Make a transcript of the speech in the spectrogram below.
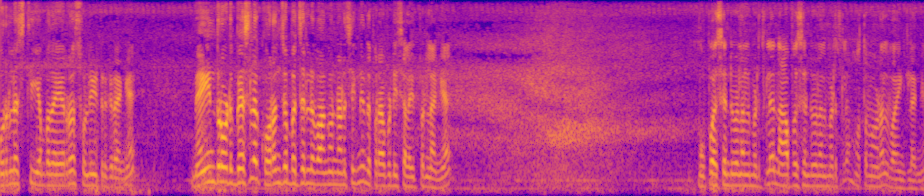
ஒரு லட்சத்தி எண்பதாயிரம் ரூபா சொல்லிட்டு இருக்கிறாங்க. மெயின் ரோடு பேஸில் குறைஞ்ச பட்ஜெட்டில் வாங்கணும்னு நினச்சிங்கன்னா இந்த ப்ராப்பர்ட்டி செலக்ட் பண்ணலாங்க. முப்பது சென்ட் வேணாலும் இடத்துல நாற்பது சென்ட் வேணாலும் இடத்துல மொத்தமாக வேணாலும் வாங்கிக்கலாங்க.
